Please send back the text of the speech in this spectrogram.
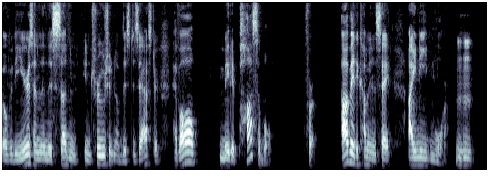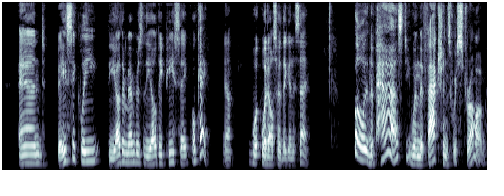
over the years, and then this sudden intrusion of this disaster, have all made it possible for Abe to come in and say, "I need more." hmm And basically, the other members of the LDP say, "Okay." yeah. What, what else are they going to say? Well, in the past, when the factions were strong,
